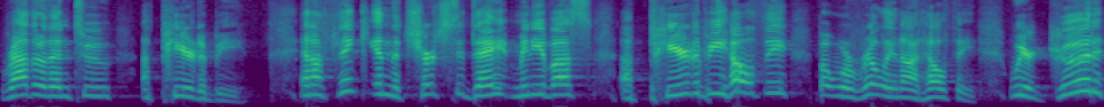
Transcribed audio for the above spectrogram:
rather than to appear to be. And I think in the church today, many of us appear to be healthy, but we're really not healthy. We're good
